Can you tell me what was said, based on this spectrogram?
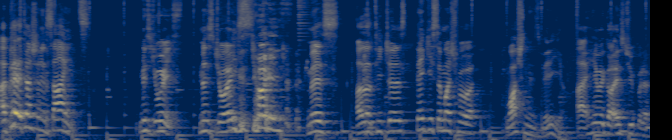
I pay attention in science. Miss Joyce. Miss Joyce. Miss Joyce. Miss other teachers, thank you so much for watching this video. Alright, here we go. It's Jupiter.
